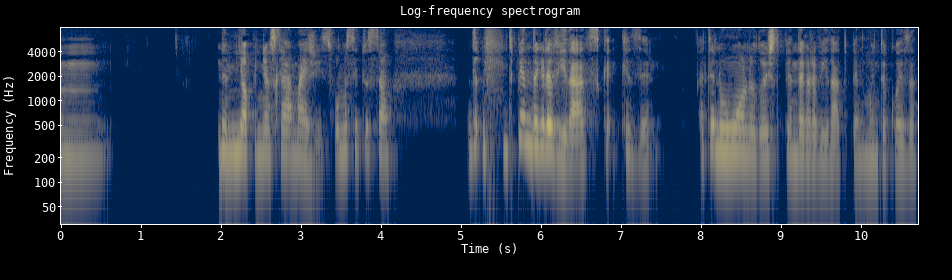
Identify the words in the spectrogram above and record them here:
um, na minha opinião, se calhar mais isso. For uma situação, de, depende da gravidade, quer dizer, até no 1 ou no 2 depende da gravidade, depende de muita coisa.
